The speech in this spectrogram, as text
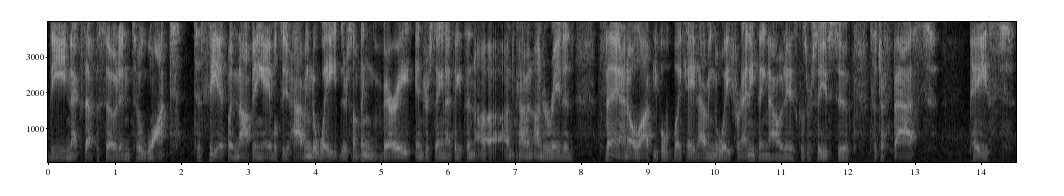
the next episode and to want to see it, but not being able to, having to wait. There's something very interesting, and I think it's an uh, kind of an underrated thing. I know a lot of people like hate having to wait for anything nowadays because we're so used to such a fast paced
